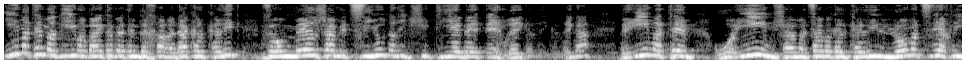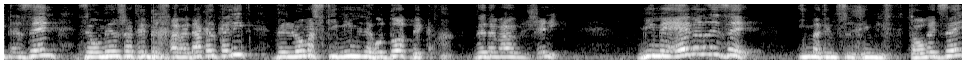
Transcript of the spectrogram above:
אם אתם מגיעים הביתה ואתם בחרדה כלכלית, זה אומר שהמציאות הרגשית תהיה בהתאם. רגע, רגע, רגע. ואם אתם רואים שהמצב הכלכלי לא מצליח להתאזן, זה אומר שאתם בחרדה כלכלית ולא מסכימים להודות בכך. זה דבר שני. ממעבר לזה, אם אתם צריכים לפתור את זה,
